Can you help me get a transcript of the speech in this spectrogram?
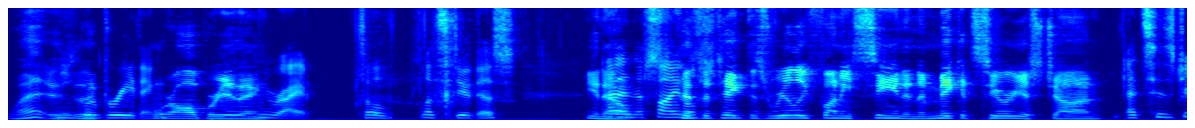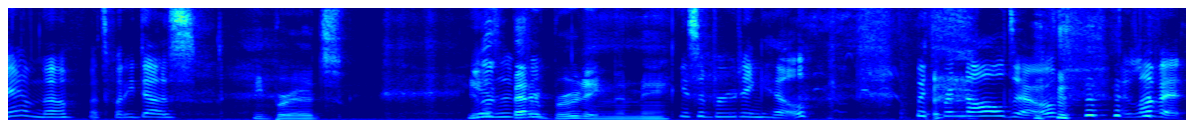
what It's We're like, breathing. we're all breathing Right. So let's do this. you know And the final because to take this really funny scene and then make it serious jon That's his jam, though. That's what he does. he broods you He has look better bro- brooding than me He's a brooding hill with Ronaldo. I love it.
